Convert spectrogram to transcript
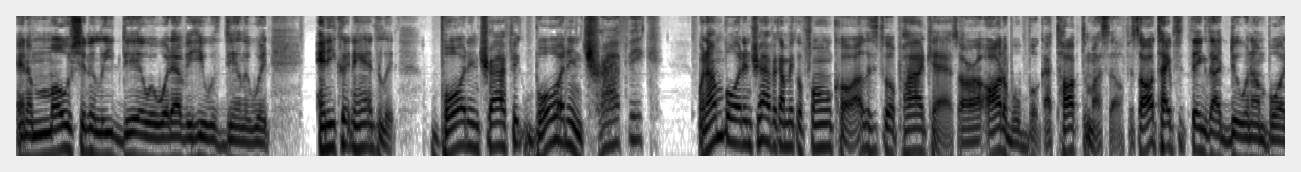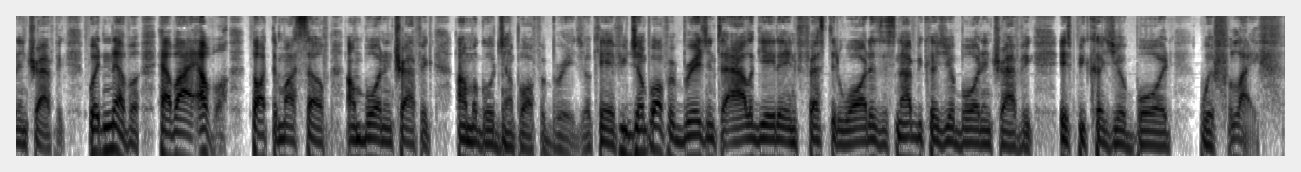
and emotionally deal with whatever he was dealing with, and he couldn't handle it. Bored in traffic, bored in traffic. When I'm bored in traffic, I make a phone call. I listen to a podcast or an audible book. I talk to myself. It's all types of things I do when I'm bored in traffic. But never have I ever thought to myself, I'm bored in traffic, I'm going to go jump off a bridge. Okay? If you jump off a bridge into alligator infested waters, it's not because you're bored in traffic, it's because you're bored with life.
